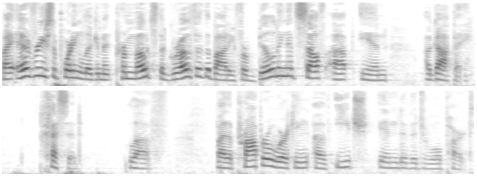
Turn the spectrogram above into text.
by every supporting ligament, promotes the growth of the body for building itself up in agape, chesed, love by the proper working of each individual part.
